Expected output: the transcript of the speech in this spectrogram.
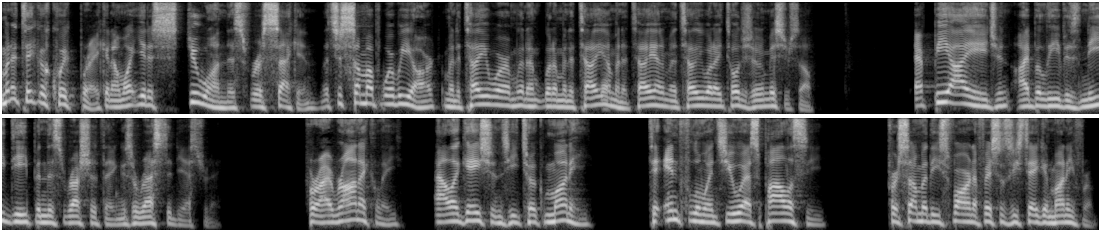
I'm going to take a quick break and I want you to stew on this for a second. Let's just sum up where we are. I'm going to tell you where I'm going to, what I'm going to tell you. I'm going to tell you, I'm going to tell you what I told you so don't miss yourself. FBI agent, I believe, is knee deep in this Russia thing, is arrested yesterday for ironically allegations he took money to influence U.S. policy for some of these foreign officials he's taken money from.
